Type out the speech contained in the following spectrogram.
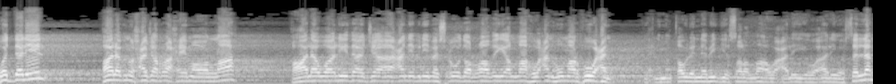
والدليل؟ قال ابن حجر رحمه الله قال ولذا جاء عن ابن مسعود رضي الله عنه مرفوعا يعني من قول النبي صلى الله عليه وآله وسلم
